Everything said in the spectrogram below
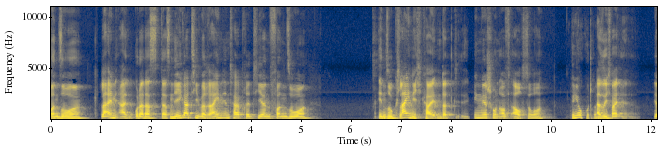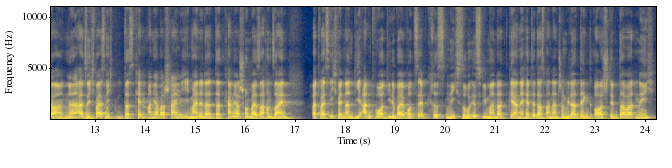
von so klein äh, oder das, das negative Reininterpretieren von so in so Kleinigkeiten, das ging mir schon oft auch so. Bin ich auch gut drin. Also ich weiß, ja, ne, also ich weiß nicht, das kennt man ja wahrscheinlich. Ich meine, das, das kann ja schon bei Sachen sein, was weiß ich, wenn dann die Antwort, die du bei WhatsApp kriegst, nicht so ist, wie man das gerne hätte, dass man dann schon wieder denkt, oh, stimmt da was nicht?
